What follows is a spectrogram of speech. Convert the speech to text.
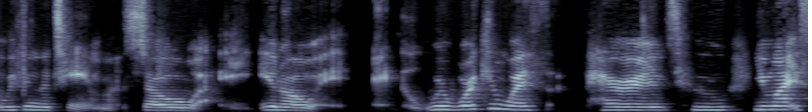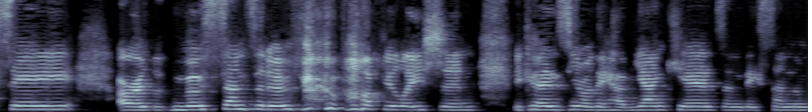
within the team. So you know we're working with parents who you might say are the most sensitive population because you know they have young kids and they send them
